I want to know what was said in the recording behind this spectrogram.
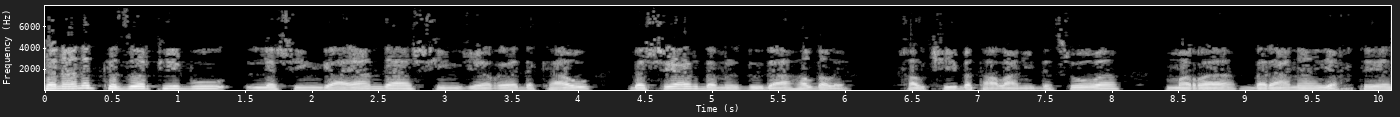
تەنانەت کە زۆر پیر بوو لە شینگایاندا شینگێڕێ دەکا و بە شێعر بە مردوودا هەڵدەڵێ خەڵکی بە تاڵانی دەچۆوە مەڕە بەرانە یەختەیە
